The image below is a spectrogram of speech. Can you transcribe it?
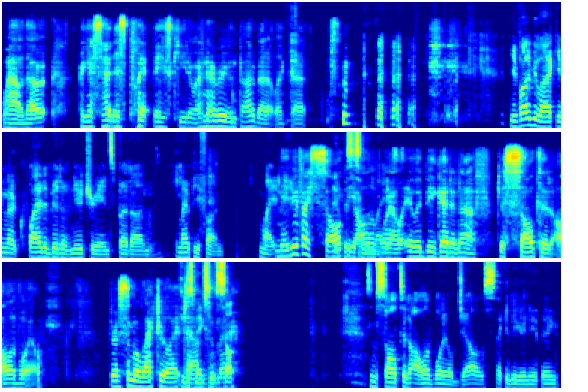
Wow, that I guess that is plant-based keto. I've never even thought about it like that. You'd probably be lacking uh, quite a bit of nutrients, but um, it might be fun. Might Maybe if I salt the olive oil, it would be good enough. Just salted olive oil. Throw some electrolyte just make some in salt, there. some salted olive oil gels. That could be your new thing.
